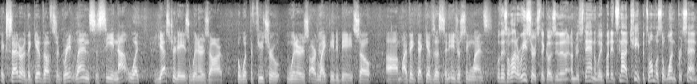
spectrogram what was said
et cetera, that give us a great lens to see not what yesterday's winners are, but what the future winners are likely to be. So um, I think that gives us an interesting lens. Well, there's a lot of research that goes into it, understandably, but it's not cheap. It's almost a 1%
